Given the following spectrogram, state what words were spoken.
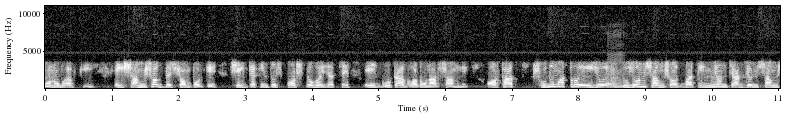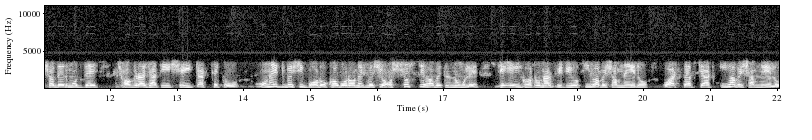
মনোভাব কি এই সাংসদদের সম্পর্কে সেইটা কিন্তু স্পষ্ট হয়ে যাচ্ছে এই গোটা ঘটনার সামনে। অর্থাৎ শুধুমাত্র এই যে দুজন সাংসদ বা তিনজন চারজন সাংসদের মধ্যে ঝগড়াঝাটি সেইটার থেকেও অনেক বেশি বড় খবর অনেক বেশি অস্বস্তি হবে তৃণমূলে যে এই ঘটনার ভিডিও কীভাবে সামনে এলো হোয়াটসঅ্যাপ চ্যাট কীভাবে সামনে এলো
